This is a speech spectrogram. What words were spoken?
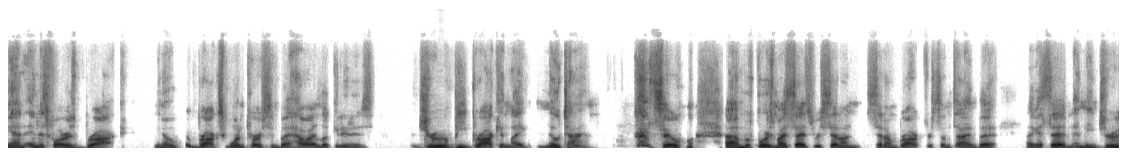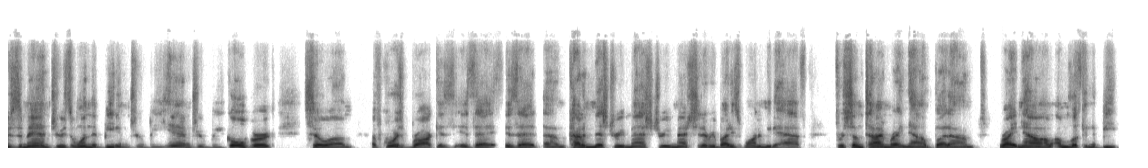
And, and as far as Brock, you know, Brock's one person, but how I look at it is Drew beat Brock in like no time. so, um, of course, my sights were set on set on Brock for some time, but like I said, I mean, Drew's the man. Drew's the one that beat him. Drew beat him. Drew beat Goldberg. So, um, of course, Brock is is that is that um, kind of mystery match, dream match that everybody's wanted me to have for some time right now. But um, right now, I'm, I'm looking to beat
